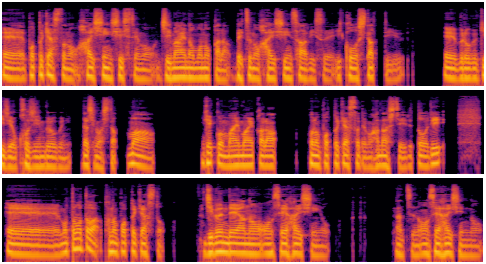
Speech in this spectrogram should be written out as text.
えー、ポッドキャストの配信システムを自前のものから別の配信サービスへ移行したっていう、えー、ブログ記事を個人ブログに出しました。まあ、結構前々からこのポッドキャストでも話している通り、えー、もともとはこのポッドキャスト、自分であの音声配信を、なんつうの、音声配信の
